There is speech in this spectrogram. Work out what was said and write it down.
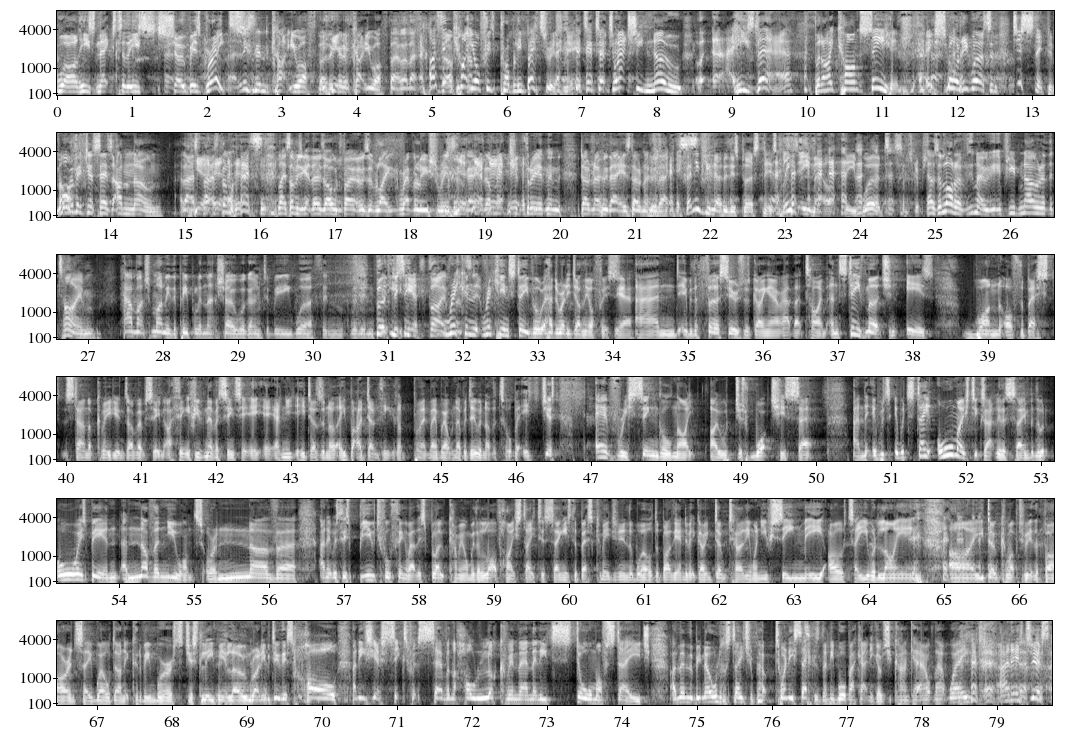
while he's next to these showbiz greats. At least they didn't cut you off, though. They could have cut you off. That, that, I think cut you off is probably better, isn't it? To, to, to actually know uh, he's there, but I can't see him. It's surely worse than just snip him Or off. if it just says unknown. That's, Yeah. that's the worst. Like sometimes you get those old photos of like revolutionaries. who go, They'll mention three of them. Don't know who that is. Don't know who that is. If any of you know who this person is, please email the word subscription. There was a lot of, you know, if you'd known at the time how much money the people in that show were going to be worth in within But 15 you see, years' time. Rick and, Ricky and Steve had already done The Office, Yeah. and it, was the first series was going out at that time. And Steve Merchant is one of the best stand-up comedians I've ever seen. I think if you've never seen it, and he he does another, he, but I don't think maybe I'll never do another tour. But it's just every single night I would just watch his set, and it was it would stay almost exactly the same, but there would always be an, another nuance or another, and it was this beautiful thing about this bloke coming on with a lot of high status, saying he's the best comedian in the world, and by the end of it, going, "Don't tell anyone you've seen me. I'll say you were lying. I don't come up to me at the bar and say, well done. It could have been worse. Just leave me alone." Right? He would do this whole, and he's just six foot seven, the whole look of him there, and then he'd storm off stage, and then there'd be no one on stage for about twenty seconds. Then he'd walk back out and he goes, "You can't get out that way," and it's just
